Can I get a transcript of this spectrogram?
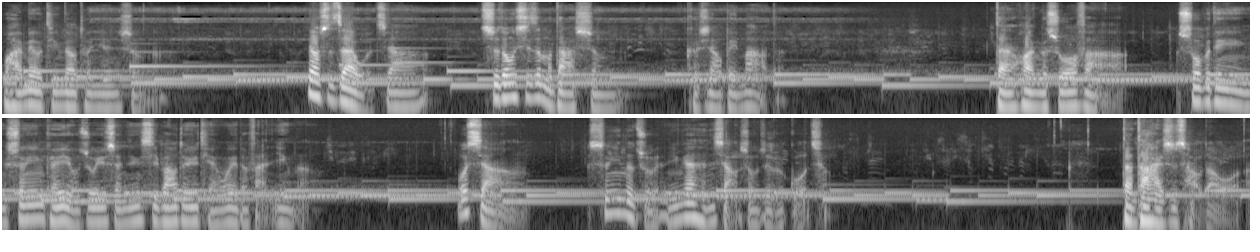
我还没有听到吞咽声呢。要是在我家吃东西这么大声，可是要被骂的。但换个说法，说不定声音可以有助于神经细胞对于甜味的反应呢。我想，声音的主人应该很享受这个过程。但他还是吵到我了，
